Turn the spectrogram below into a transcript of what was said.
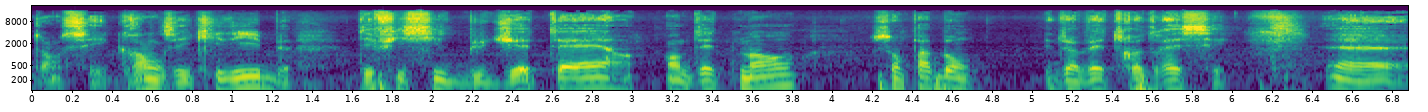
dans ses grands équilibres, déficit budgétaire, endettement, sont pas bons. Ils doivent être redressés. Euh,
